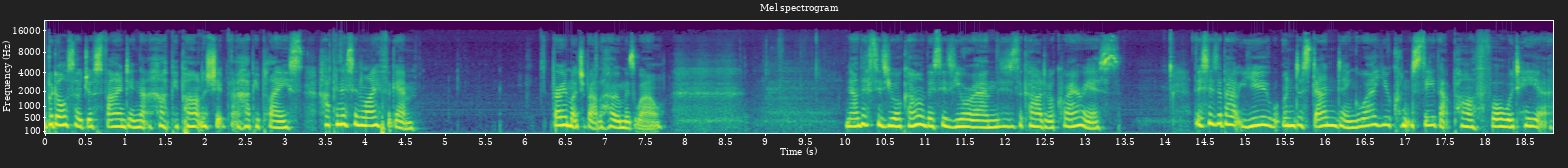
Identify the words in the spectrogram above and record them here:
but also just finding that happy partnership, that happy place, happiness in life again. Very much about the home as well. Now, this is your card. This is your um, this is the card of Aquarius. This is about you understanding where you couldn't see that path forward here.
